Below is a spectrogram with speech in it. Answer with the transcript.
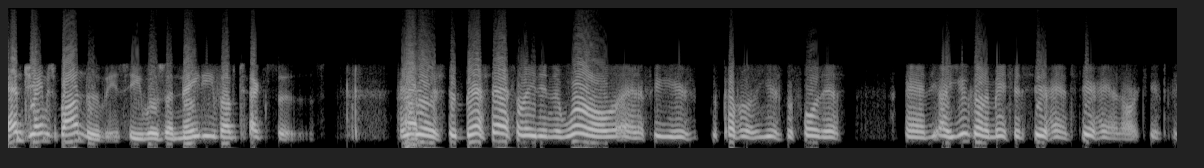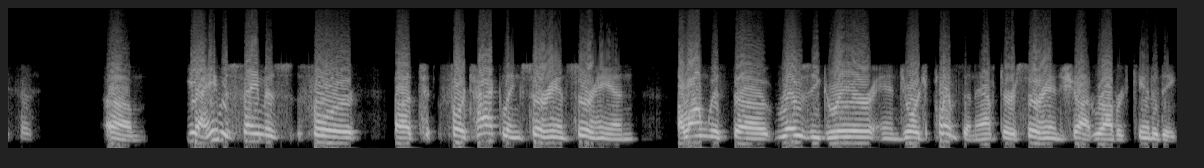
and James Bond movies. He was a native of Texas. He Uh, was the best athlete in the world, and a few years, a couple of years before this. And are you going to mention Sirhan Sirhan, aren't you? Because um, yeah, he was famous for uh, t- for tackling Sirhan Sirhan, along with uh, Rosey Grier and George Plimpton after Sirhan shot Robert Kennedy.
